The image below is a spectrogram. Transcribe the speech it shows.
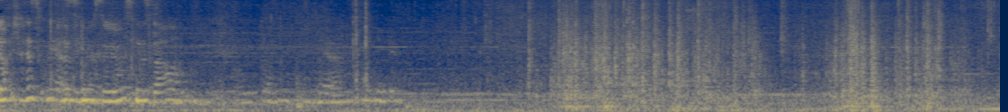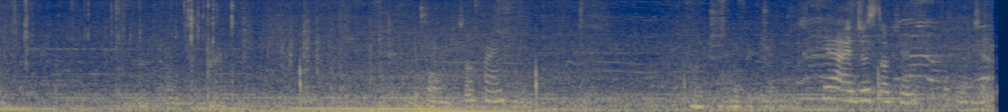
Wie Leute das wieder sehen, so, wir müssen es auch. So fine. Oh, just no. Yeah, I just okay. okay.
